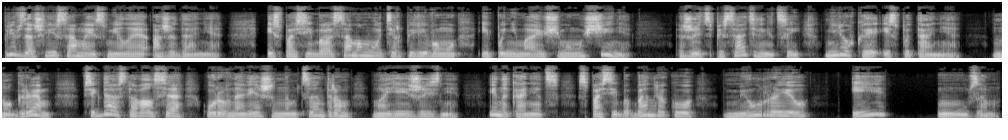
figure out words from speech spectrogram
превзошли самые смелые ожидания. И спасибо самому терпеливому и понимающему мужчине. Жить с писательницей – нелегкое испытание. Но Грэм всегда оставался уравновешенным центром моей жизни. И, наконец, спасибо Бенроку, Мюррею и музам.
